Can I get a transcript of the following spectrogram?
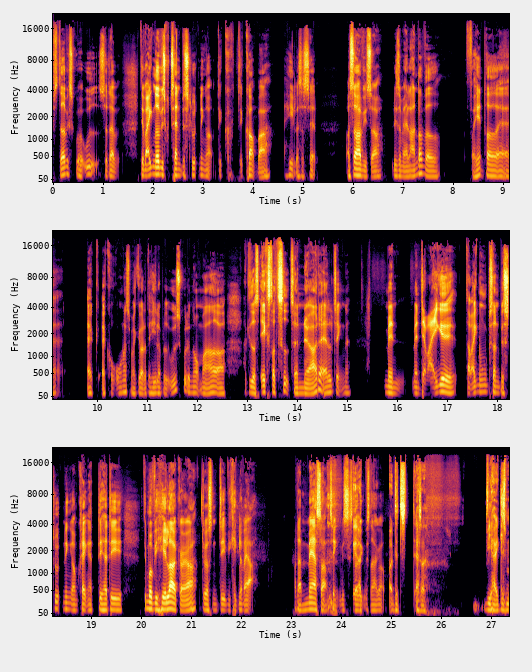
stadigvæk skulle have ud, så der, det var ikke noget, vi skulle tage en beslutning om. Det, det kom bare helt af sig selv. Og så har vi så, ligesom alle andre, været forhindret af, af, af corona, som har gjort, at det hele er blevet udskudt enormt meget, og har givet os ekstra tid til at nørde alle tingene. Men, men der var ikke, der var ikke nogen sådan beslutning omkring, at det her, det, det må vi hellere gøre. Det var sådan, det, vi kan ikke lade være. Og der er masser af ting, vi skal stadigvæk vil snakke om. og det, altså, vi har ikke ligesom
